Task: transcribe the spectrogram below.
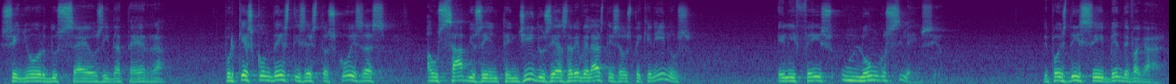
Senhor dos céus e da terra, porque escondestes estas coisas aos sábios e entendidos e as revelastes aos pequeninos? Ele fez um longo silêncio. Depois disse bem devagar:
